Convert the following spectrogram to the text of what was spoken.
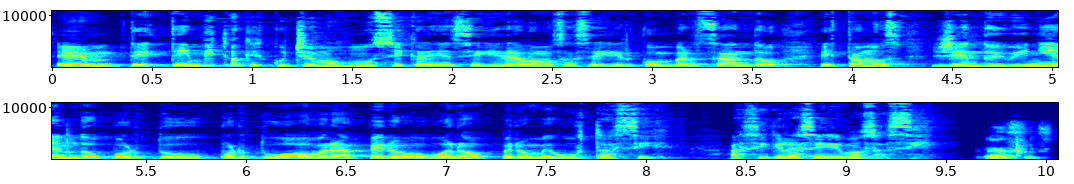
Em, te, invito a que escuchemos música y enseguida vamos a seguir conversando. Estamos yendo y viniendo por tu, por tu obra, pero bueno, pero me gusta así, así que la seguimos así. Gracias.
